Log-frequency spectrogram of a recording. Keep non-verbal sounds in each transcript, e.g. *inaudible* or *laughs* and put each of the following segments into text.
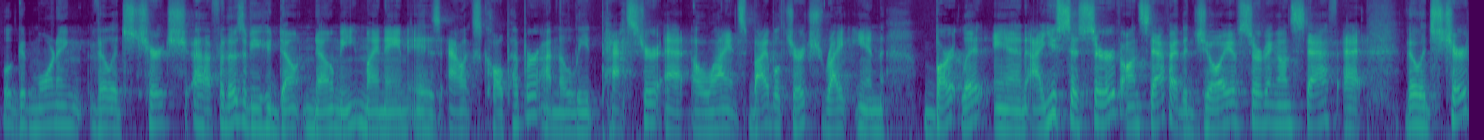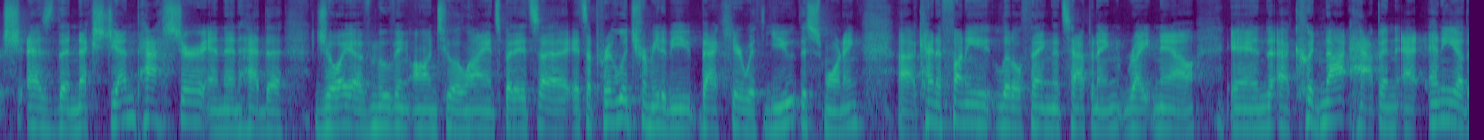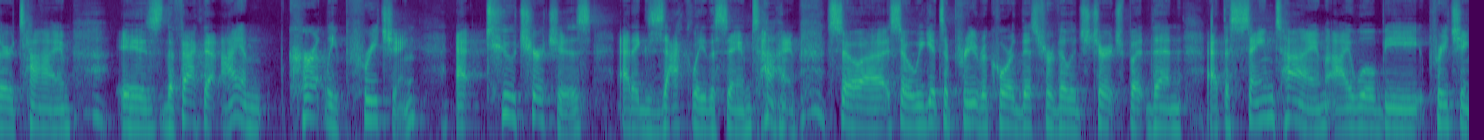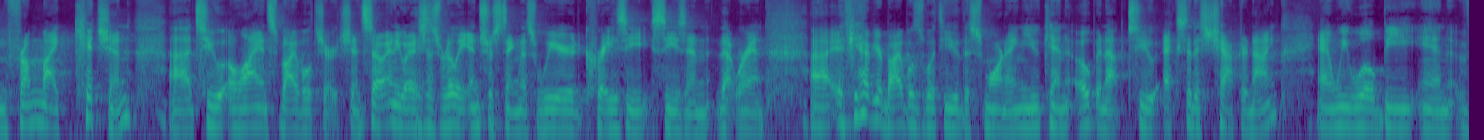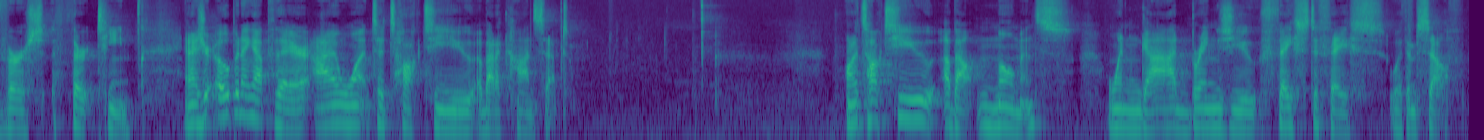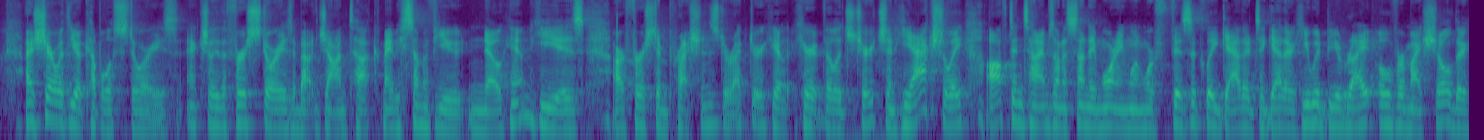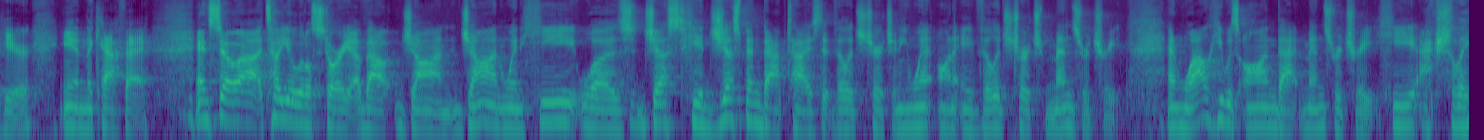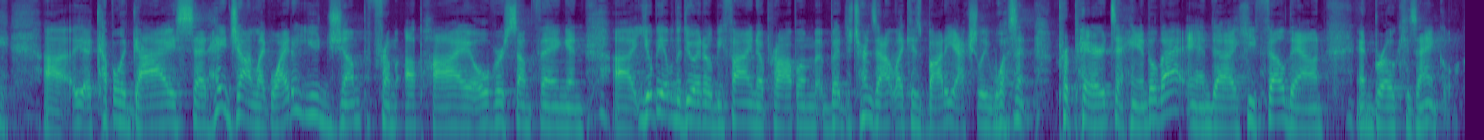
Well, good morning, Village Church. Uh, for those of you who don't know me, my name is Alex Culpepper. I'm the lead pastor at Alliance Bible Church right in Bartlett, and I used to serve on staff. I had the joy of serving on staff at Village Church as the next gen pastor, and then had the joy of moving on to Alliance. But it's a, it's a privilege for me to be back here with you this morning. Uh, kind of funny little thing that's happening right now, and uh, could not happen at any other time, is the fact that I am currently preaching at two churches at exactly the same *laughs* time. So, uh, so we get to pre-record this for Village Church, but then at the same time, I will be preaching from my kitchen uh, to Alliance Bible Church. And so, anyway, it's just really interesting this weird, crazy season that we're in. Uh, if you have your Bibles with you this morning, you can open up to Exodus chapter nine, and we will be in verse thirteen. And as you're opening up there, I want to talk to you about a concept. I want to talk to you about moments when God brings you face to face with Himself. I share with you a couple of stories. Actually, the first story is about John Tuck. Maybe some of you know him. He is our first impressions director here, at Village Church. And he actually, oftentimes on a Sunday morning when we're physically gathered together, he would be right over my shoulder here in the cafe. And so uh, I'll tell you a little story about John. John, when he was just, he had just been baptized at Village Church and he went on a Village Church men's retreat. And while he was on that men's retreat, he actually, uh, uh, a couple of guys said, Hey, John, like, why don't you jump from up high over something and uh, you'll be able to do it. It'll be fine, no problem. But it turns out like his body actually *laughs* wasn't prepared to handle that. And uh, he fell down and broke his ankle.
